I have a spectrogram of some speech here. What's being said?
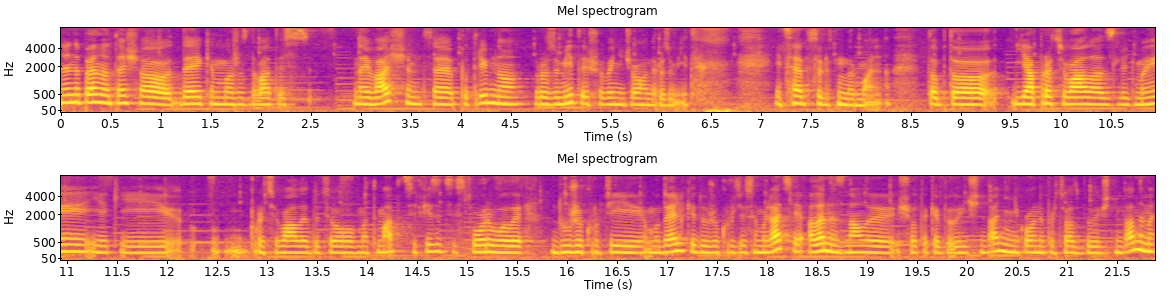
Ну і напевно, те, що деяким може здаватись найважчим це потрібно розуміти, що ви нічого не розумієте. І це абсолютно нормально. Тобто я працювала з людьми, які працювали до цього в математиці, фізиці, створювали дуже круті модельки, дуже круті симуляції, але не знали, що таке біологічні дані, ніколи не працював з біологічними даними.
